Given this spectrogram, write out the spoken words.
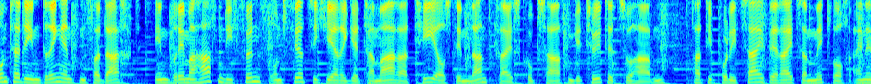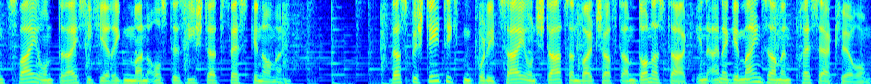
Unter dem dringenden Verdacht, in Bremerhaven die 45-jährige Tamara T. aus dem Landkreis Cuxhaven getötet zu haben, hat die Polizei bereits am Mittwoch einen 32-jährigen Mann aus der Seestadt festgenommen. Das bestätigten Polizei und Staatsanwaltschaft am Donnerstag in einer gemeinsamen Presseerklärung.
